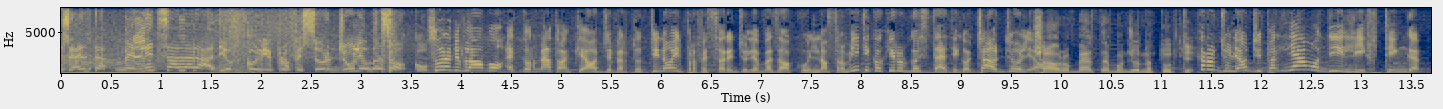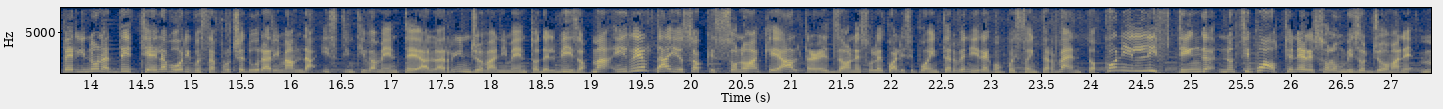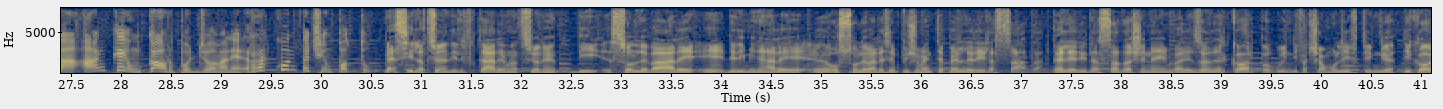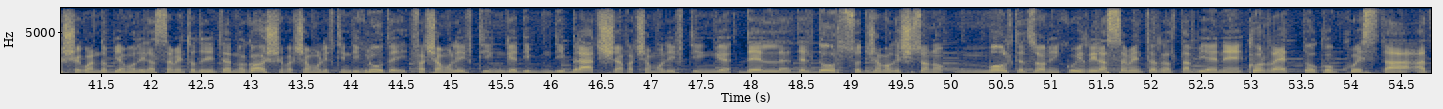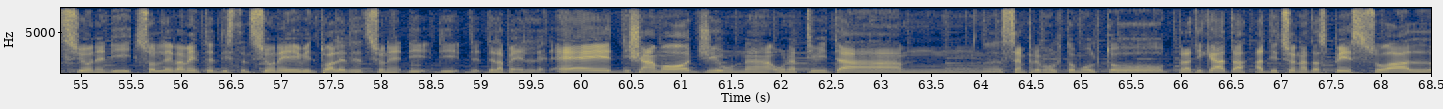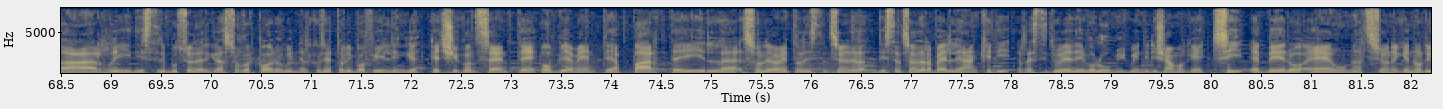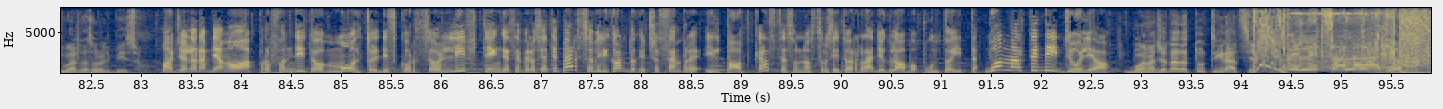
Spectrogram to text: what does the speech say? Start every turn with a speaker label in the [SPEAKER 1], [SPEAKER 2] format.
[SPEAKER 1] presenta Bellezza alla radio con il professor Giulio Basocco.
[SPEAKER 2] Su Radio Globo è tornato anche oggi per tutti noi il professore Giulio Basocco, il nostro mitico chirurgo estetico. Ciao Giulio.
[SPEAKER 3] Ciao Roberta e buongiorno a tutti.
[SPEAKER 2] Caro Giulio, oggi parliamo di lifting. Per i non addetti ai lavori questa procedura rimanda istintivamente al ringiovanimento del viso, ma in realtà io so che sono anche altre le zone sulle quali si può intervenire con questo intervento. Con il lifting non si può ottenere solo un viso giovane, ma anche un corpo giovane. Raccontaci un po' tu.
[SPEAKER 3] Beh sì, l'azione di liftare è un'azione di sollevare ed eliminare eh, o sollevare semplicemente pelle rilassata. Pelle rilassata ce n'è in varie zone del corpo, quindi facciamo lifting di cosce quando abbiamo rilassamento dell'interno cosce, facciamo lifting di glutei, facciamo lifting di, di braccia, facciamo lifting del, del dorso. Diciamo che ci sono molte zone in cui il rilassamento in realtà viene corretto con questa azione di sollevamento e distensione e eventuale resezione di, di, de, della pelle. Diciamo oggi una, un'attività mh, sempre molto molto praticata, addizionata spesso alla ridistribuzione del grasso corporeo, quindi al cosiddetto lipofilling, che ci consente ovviamente a parte il sollevamento e la distensione della, distensione della pelle anche di restituire dei volumi. Quindi diciamo che sì, è vero, è un'azione che non riguarda solo il viso.
[SPEAKER 2] Oggi allora abbiamo approfondito molto il discorso lifting, se ve lo siete perso vi ricordo che c'è sempre il podcast sul nostro sito radioglobo.it. Buon martedì Giulio!
[SPEAKER 3] Buona giornata a tutti, grazie!
[SPEAKER 1] Bellezza alla radio.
